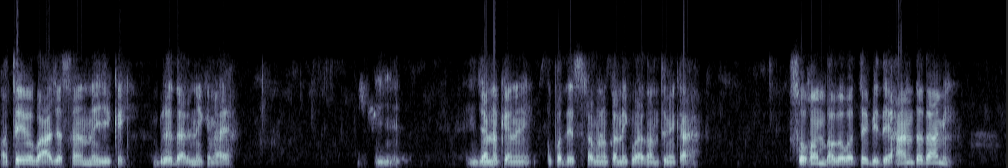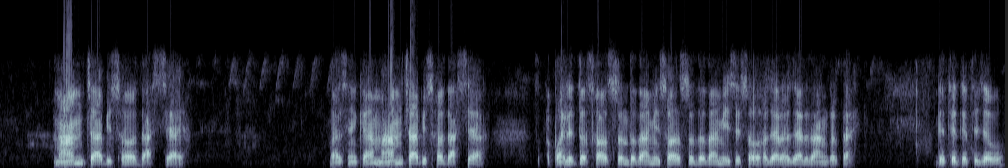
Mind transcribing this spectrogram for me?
अतएव बाजस ने एक ही बृहदारण्य के माया जनक ने उपदेश श्रवण करने के बाद अंत में कहा, सोहम भगवते विदेहान ददामी, माम चा भी सह दास्याय। कहा, माम चा भी सह दास्या। पहले तो सहस्र ददामी सहस्र ददामी, इसे सौ हज़ार हज़ार दान करता है। देते देते जब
